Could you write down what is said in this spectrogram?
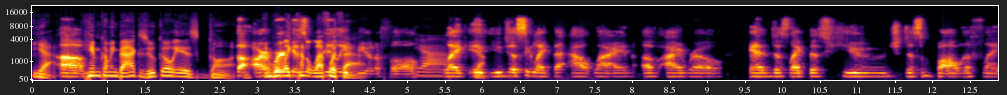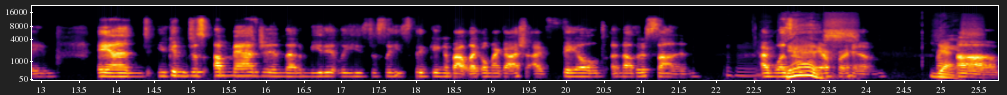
Yeah. Um, Him coming back, Zuko is gone. the artwork and we're like is kind of left really with that. beautiful. Yeah. Like it, Yeah. you just see like the outline of Iroh and just like this huge just ball of flame. And you can just imagine that immediately he's just he's thinking about like, oh my gosh, I failed another son. Mhm. I wasn't there for him. Yes. Right. um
